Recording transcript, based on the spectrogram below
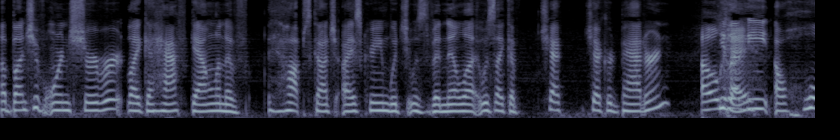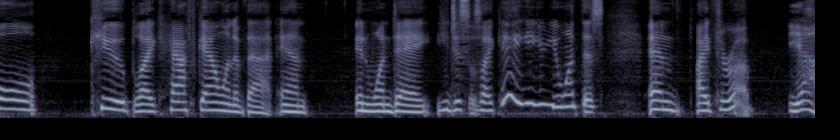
a bunch of orange sherbet, like a half gallon of hopscotch ice cream, which was vanilla. It was like a check checkered pattern. Okay. He let Okay. me eat a whole cube, like half gallon of that, and in one day, he just was like, "Hey, you, you want this?" And I threw up. Yeah.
